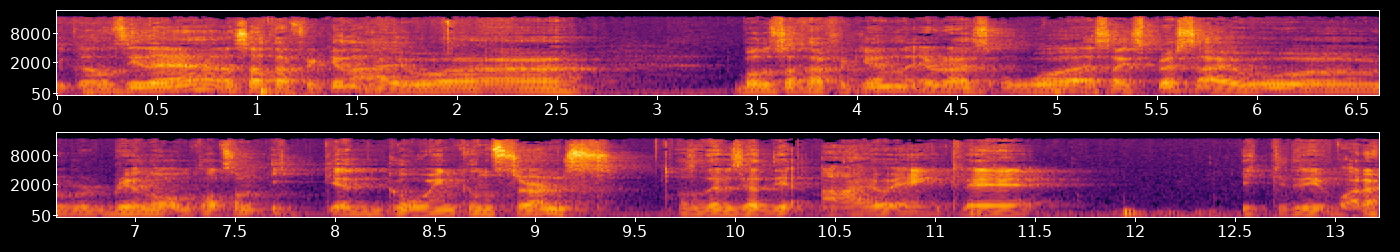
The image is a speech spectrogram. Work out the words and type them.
du kan si det. South African er jo Både South African Airlines og SA Express er jo, blir jo nå omtalt som ikke going concerns. Altså Det vil si at de er jo egentlig ikke drivbare.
